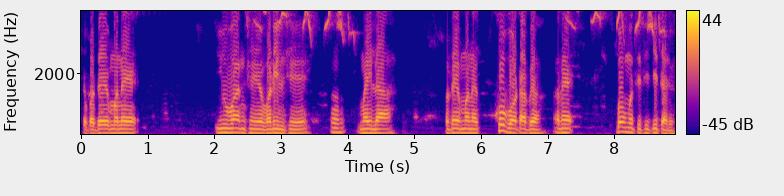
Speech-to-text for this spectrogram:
કે બધાએ મને યુવાન છે વડીલ છે. મહિલા બધે મને ખૂબ વોટ આપ્યા અને બહુમતીથી જીતાડ્યો.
